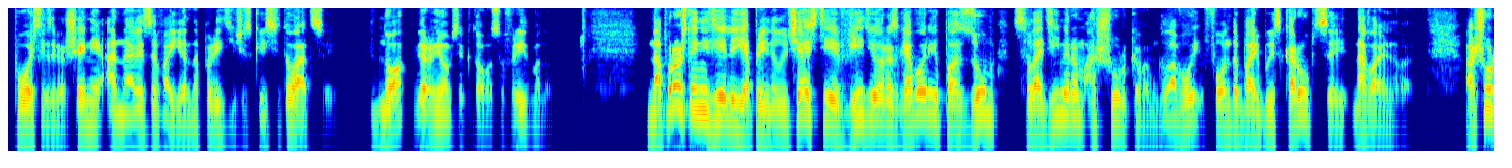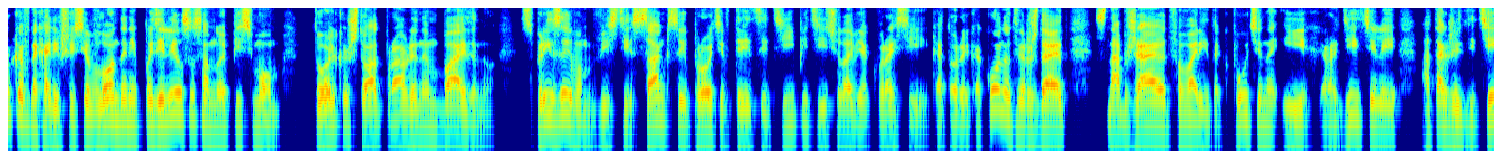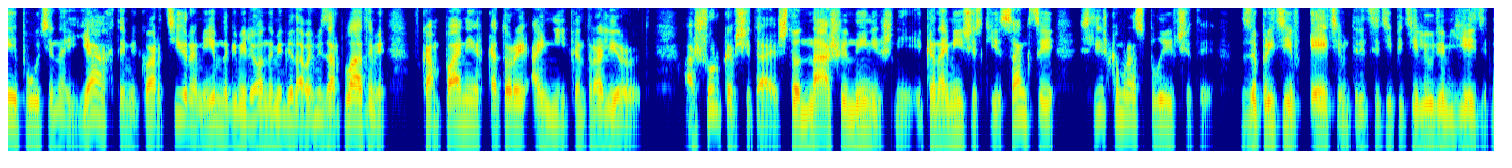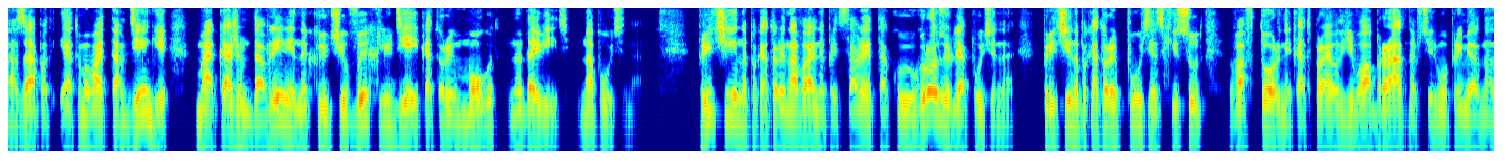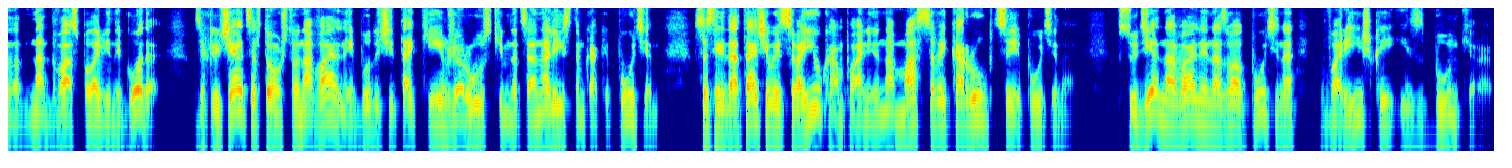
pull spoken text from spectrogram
после завершения анализа военно-политической ситуации. Но вернемся к Томасу Фридману. На прошлой неделе я принял участие в видеоразговоре по Zoom с Владимиром Ашурковым, главой Фонда борьбы с коррупцией Навального. Ашурков, находившийся в Лондоне, поделился со мной письмом, только что отправленным Байдену, с призывом ввести санкции против 35 человек в России, которые, как он утверждает, снабжают фавориток Путина и их родителей, а также детей Путина яхтами, квартирами и многомиллионными годовыми зарплатами в компаниях, которые они контролируют. А Шурков считает, что наши нынешние экономические санкции слишком расплывчаты, Запретив этим 35 людям ездить на Запад и отмывать там деньги, мы окажем давление на ключевых людей, которые могут надавить на Путина. Причина, по которой Навальный представляет такую угрозу для Путина, причина, по которой путинский суд во вторник отправил его обратно в тюрьму примерно на два с половиной года, заключается в том, что Навальный, будучи таким же русским националистом, как и Путин, сосредотачивает свою кампанию на массовой коррупции Путина. В суде Навальный назвал Путина воришкой из бункера.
